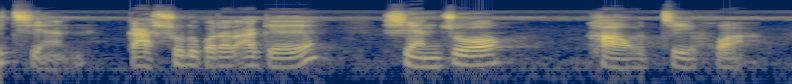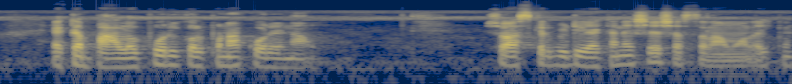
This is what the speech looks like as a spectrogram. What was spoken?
ইচিয়ান কাজ শুরু করার আগে শিয়ানজো হাও জি হওয়া একটা ভালো পরিকল্পনা করে নাও সো আজকের ভিডিও এখানে শেষ আসসালামু আলাইকুম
